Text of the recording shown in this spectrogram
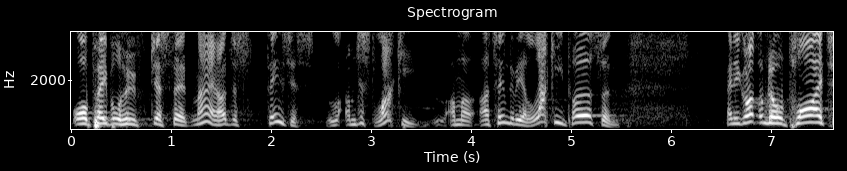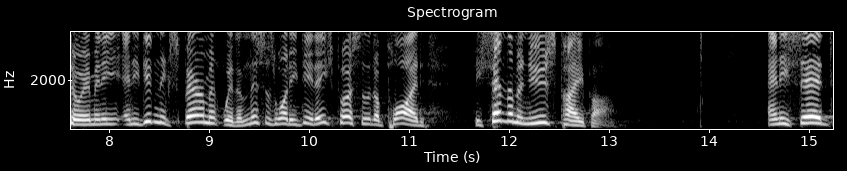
or people who just said, man, I just, things just, I'm just lucky. I'm a, I seem to be a lucky person. And he got them to apply to him and he, and he did an experiment with them. This is what he did. Each person that applied, he sent them a newspaper. And he said,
